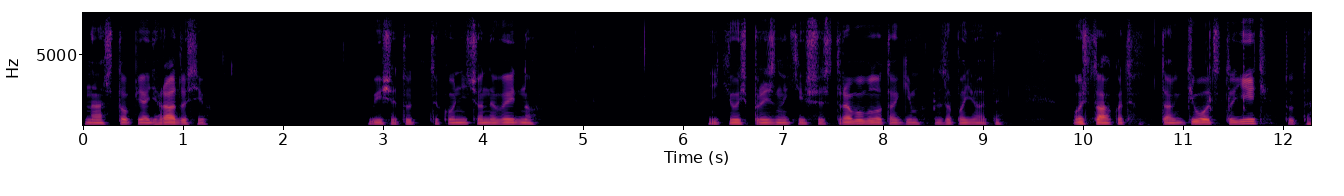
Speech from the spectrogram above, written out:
на 105 градусів. Більше тут такого нічого не видно. Якихось признаків щось треба було так їм запаяти. Ось так от. Так, діод стоїть. Тут е,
